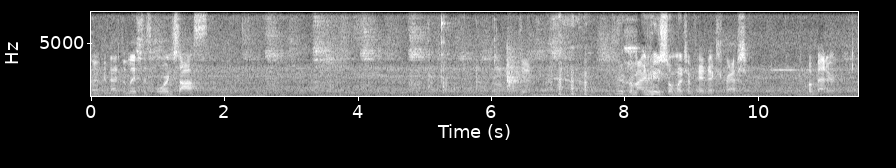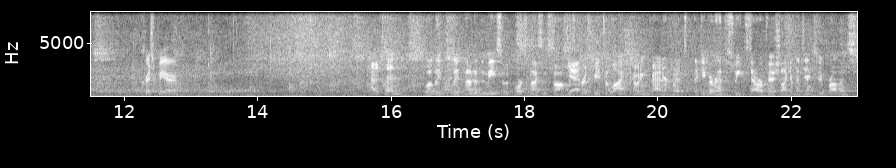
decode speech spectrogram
Look at that delicious orange sauce. Mm, dude. Reminds me so much of Panda Express, but better, crispier. Out of 10? Well, they, they pounded the meat so the pork's nice and soft. It's crispy, it's a light coating batter. But if you've ever had the sweet and sour fish, like in the Jiangsu province,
